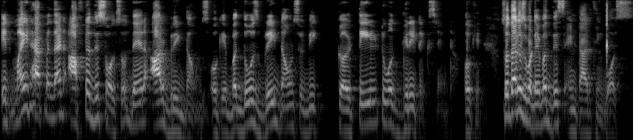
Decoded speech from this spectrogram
It might happen that after this also there are breakdowns, okay, but those breakdowns will be curtailed to a great extent, okay. So that is whatever this entire thing was.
